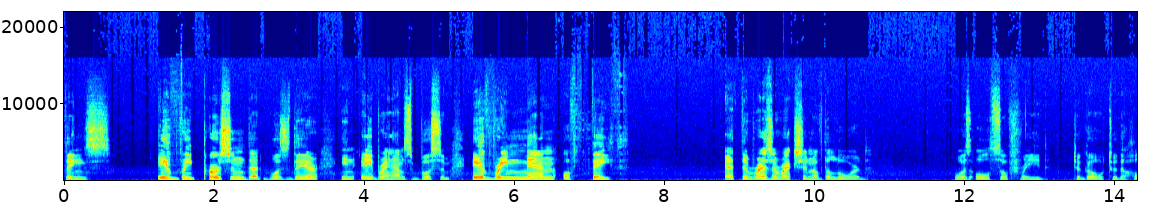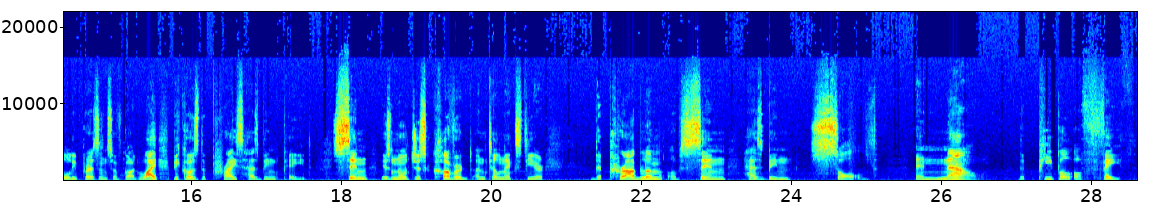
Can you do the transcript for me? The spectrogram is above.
things. Every person that was there in Abraham's bosom, every man of faith, at the resurrection of the Lord was also freed to go to the holy presence of God. Why? Because the price has been paid. Sin is not just covered until next year. The problem of sin has been solved. And now the people of faith,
